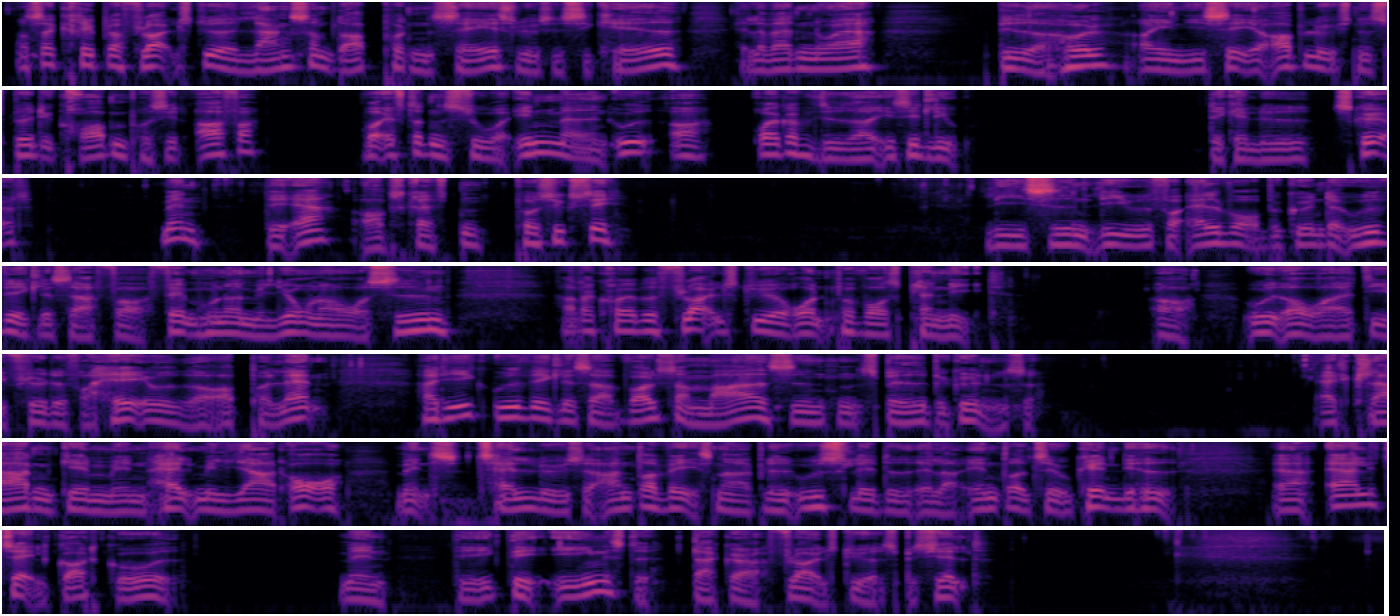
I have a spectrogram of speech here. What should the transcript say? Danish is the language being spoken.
og så kribler fløjlstyret langsomt op på den sagesløse cikade, eller hvad det nu er, bider hul og injicerer opløsende spyt i kroppen på sit offer, hvorefter den suger indmaden ud og rykker videre i sit liv. Det kan lyde skørt, men det er opskriften på succes. Lige siden livet for alvor begyndte at udvikle sig for 500 millioner år siden, har der krøbet fløjlstyre rundt på vores planet. Og udover at de er flyttet fra havet og op på land, har de ikke udviklet sig voldsomt meget siden den spæde begyndelse – at klare den gennem en halv milliard år, mens talløse andre væsener er blevet udslettet eller ændret til ukendelighed, er ærligt talt godt gået. Men det er ikke det eneste, der gør fløjlstyret specielt.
